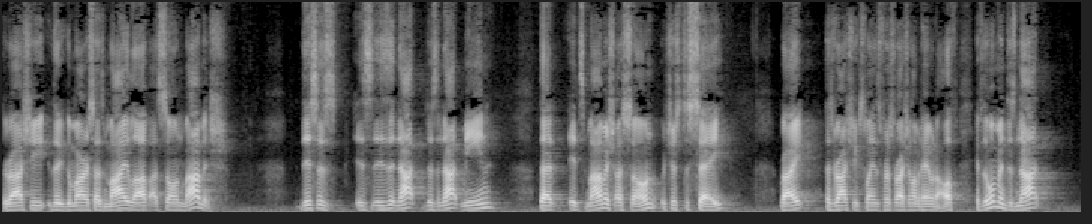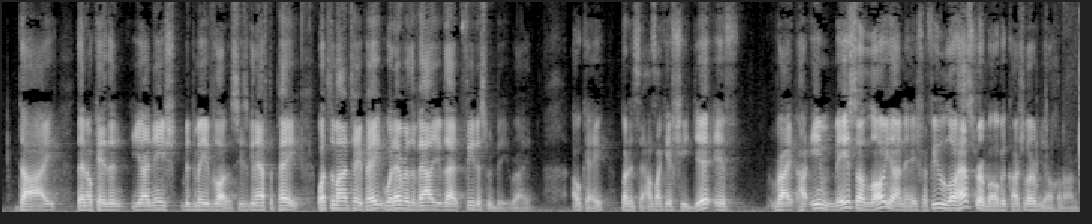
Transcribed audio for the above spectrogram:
The Rashi, the Gemara says, "My love ason mamish." This is is is it not? Does it not mean that it's mamish ason, which is to say, right? As Rashi explains, first Rashi Lamed Haman Aleph, if the woman does not die, then okay, then yanesh b'dmei vladus. He's going to have to pay. What's the monetary pay? Whatever the value of that fetus would be, right? Okay, but it sounds like if she did, if right, ha'im mesa lo yanesh, afilu lo v'kachler Yochanan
